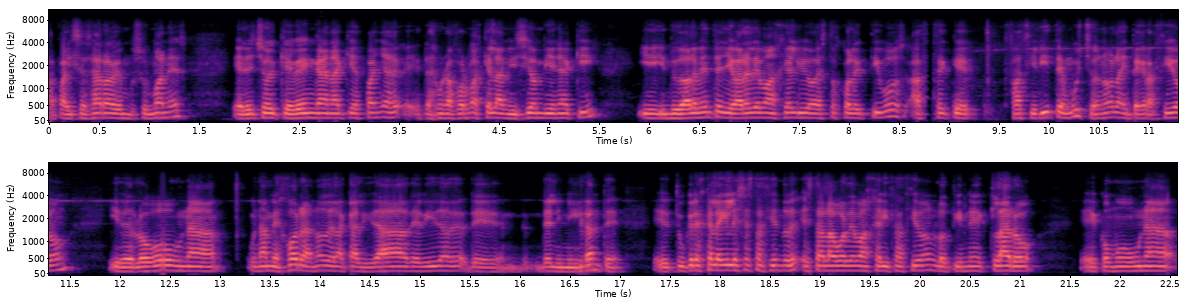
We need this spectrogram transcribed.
a países árabes musulmanes. El hecho de que vengan aquí a España, de alguna forma, es que la misión viene aquí y indudablemente llevar el Evangelio a estos colectivos hace que facilite mucho ¿no? la integración y de luego una, una mejora ¿no? de la calidad de vida del inmigrante. Eh, ¿Tú crees que la Iglesia está haciendo esta labor de evangelización? ¿Lo tiene claro eh, como una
